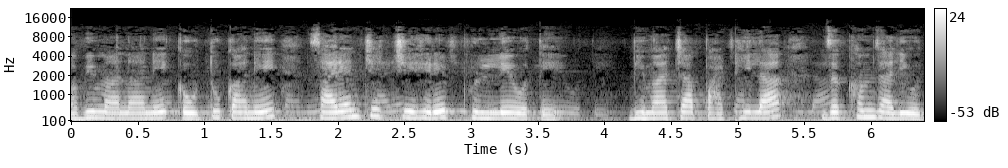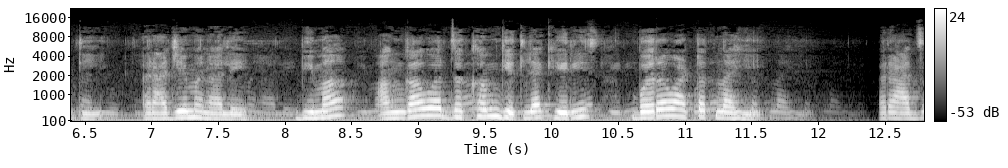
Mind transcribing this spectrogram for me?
अभिमानाने कौतुकाने साऱ्यांचे चेहरे फुलले होते. भीमाच्या पाठीला जखम झाली होती. राजे म्हणाले भीमा अंगावर जखम घेतल्याखेरीज बरं वाटत नाही. राज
